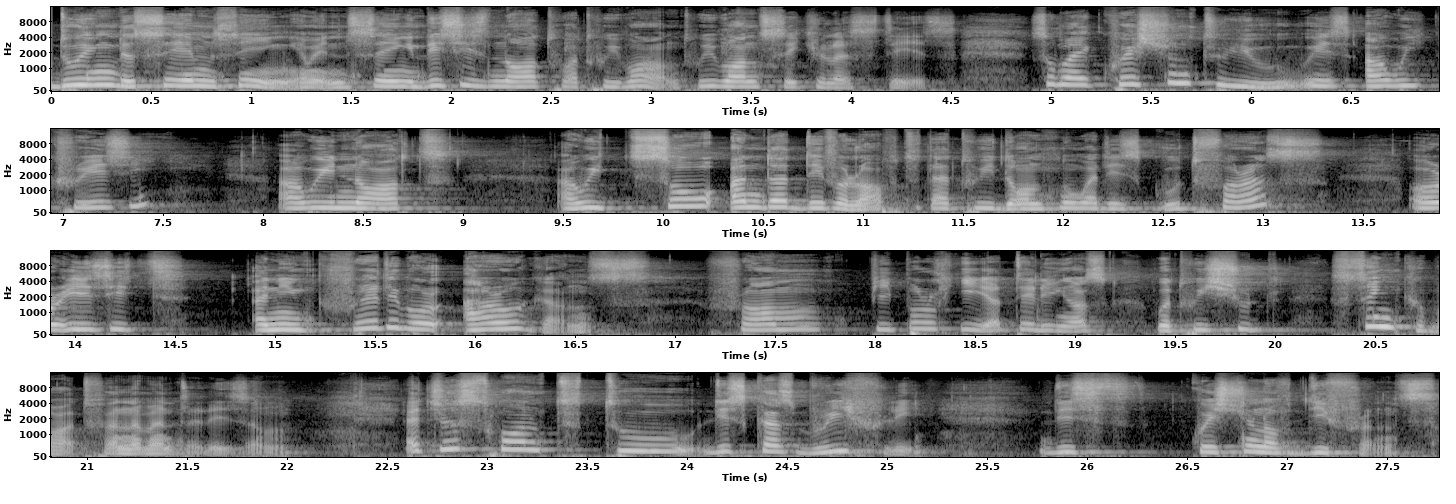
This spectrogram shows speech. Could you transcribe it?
doing the same thing. I mean, saying this is not what we want. We want secular states. So my question to you is: Are we crazy? Are we not? Are we so underdeveloped that we don't know what is good for us, or is it an incredible arrogance from people here telling us what we should think about fundamentalism? I just want to discuss briefly this question of difference.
